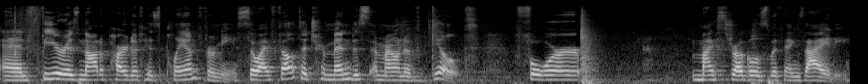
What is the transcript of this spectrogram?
And fear is not a part of his plan for me. So I felt a tremendous amount of guilt for my struggles with anxiety.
